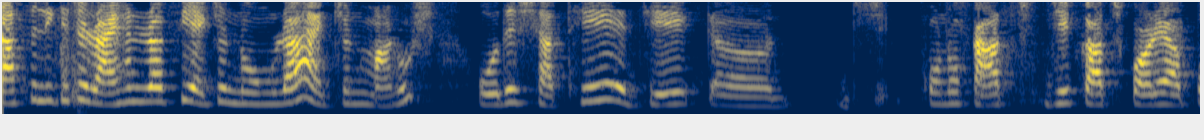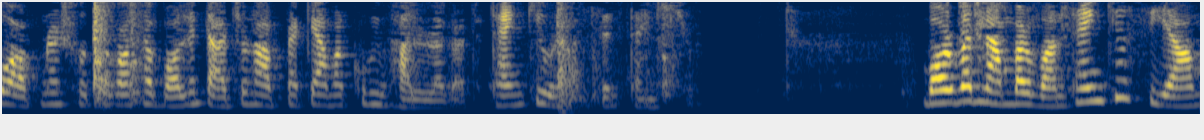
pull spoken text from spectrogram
রাসেল লিখেছে, রায়হান রাফি একজন নোংরা, একজন মানুষ। ওদের সাথে যে কোনো কাজ, যে কাজ করে আপু, আপনার সত্য কথা বলেন, তার জন্য আপনাকে আমার খুবই ভালো লাগছে thank you Rasel thank you Borbaad number one thank you Siam.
